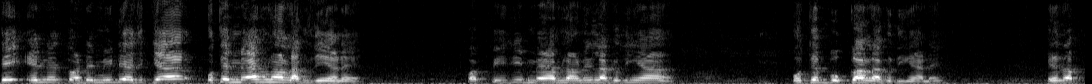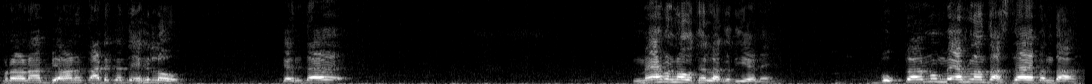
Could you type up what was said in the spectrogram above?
ਤੇ ਇਹਨੇ ਤੁਹਾਡੇ ਮੀਡੀਆ 'ਚ ਕਿਹਾ, ਉੱਥੇ ਮਹਿਫਲਾਂ ਲੱਗਦੀਆਂ ਨੇ। ਪੱਪੀ ਜੀ ਮਹਿਫਲਾਂ ਨਹੀਂ ਲੱਗਦੀਆਂ, ਉੱਥੇ ਬੁੱਕਾਂ ਲੱਗਦੀਆਂ ਨੇ। ਇਹਦਾ ਪੁਰਾਣਾ ਬਿਆਨ ਕੱਢ ਕੇ ਦੇਖ ਲਓ। ਕਹਿੰਦਾ, ਮਹਿਫਲਾਂ ਉੱਥੇ ਲੱਗਦੀਆਂ ਨੇ। ਬੁੱਕਾਂ ਨੂੰ ਮਹਿਫਲਾਂ ਦੱਸਦਾ ਹੈ ਬੰਦਾ।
